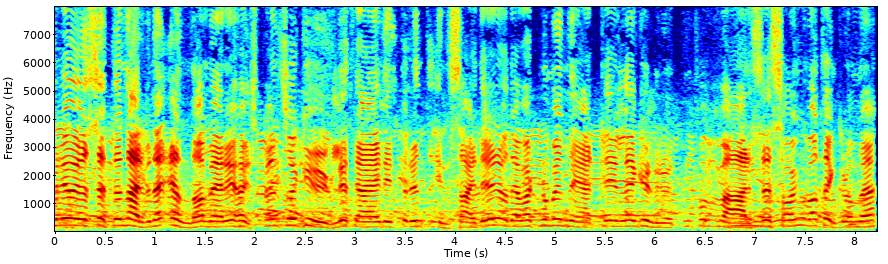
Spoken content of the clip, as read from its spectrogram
for å sette nervene enda mer i høyspenn, så googlet jeg litt rundt Insider, og det har vært nominert til Gullruten for hver sesong. Hva tenker du om det?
